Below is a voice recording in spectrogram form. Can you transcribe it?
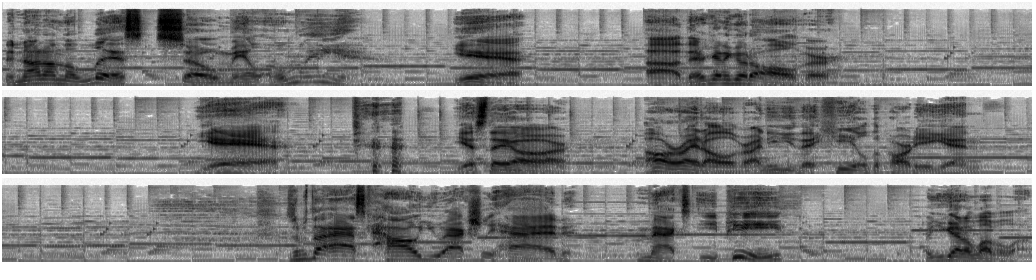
They're not on the list, so male only? Yeah. Uh, they're gonna go to Oliver. Yeah. yes, they are. Alright, Oliver, I need you to heal the party again. I was about to ask how you actually had max EP, but you gotta level up.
